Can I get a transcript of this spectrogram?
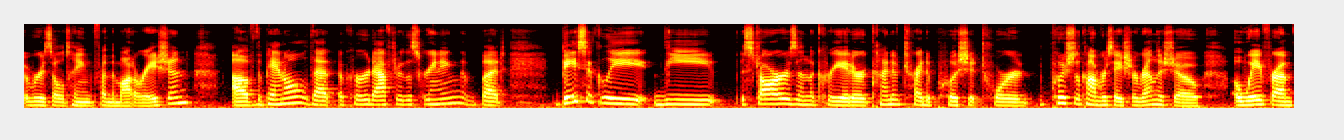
resulting from the moderation of the panel that occurred after the screening, but basically the stars and the creator kind of tried to push it toward push the conversation around the show away from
